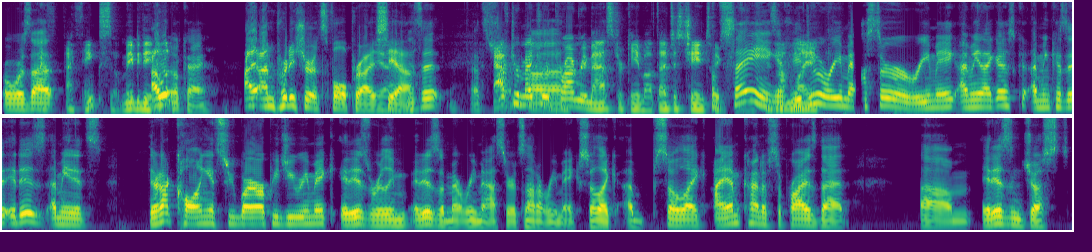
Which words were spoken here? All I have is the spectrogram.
or was that? I, I think so. Maybe they. I would, okay. I, am pretty sure it's full price. Yeah. yeah. Is it? That's after Metroid uh, Prime Remaster came out. That just changed. I'm saying if I'm you like... do a remaster or a remake, I mean, I guess I mean because it, it is. I mean, it's they're not calling it Super RPG remake. It is really it is a remaster. It's not a remake. So like uh, so like I am kind of surprised that um it isn't just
